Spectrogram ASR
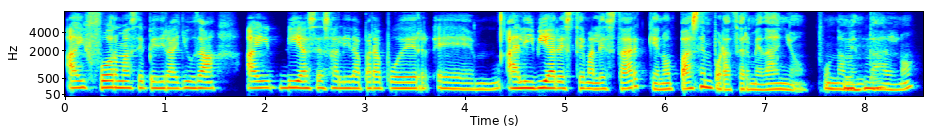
hay formas de pedir ayuda, hay vías de salida para poder em, aliviar este malestar que no pasen por hacerme daño, fundamental, ¿no?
